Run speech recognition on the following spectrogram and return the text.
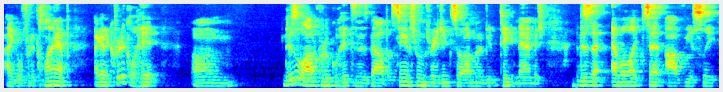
I go for the Clamp. I got a critical hit. Um, there's a lot of critical hits in this battle, but Sandstorm's raging, so I'm going to be taking damage. This is an Eviolite set, obviously.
